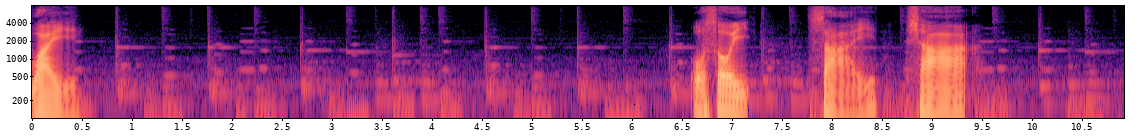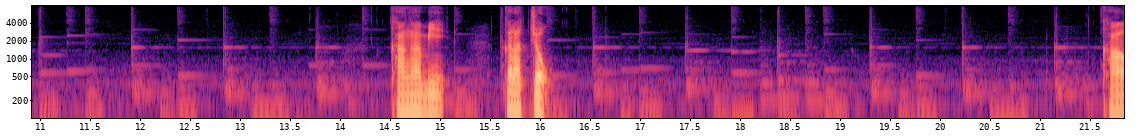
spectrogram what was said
ไว โอโซย สาย ช้า คางามิ กระจก เขา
